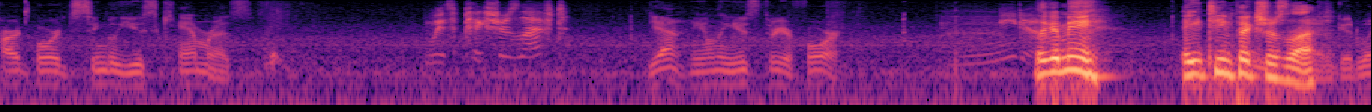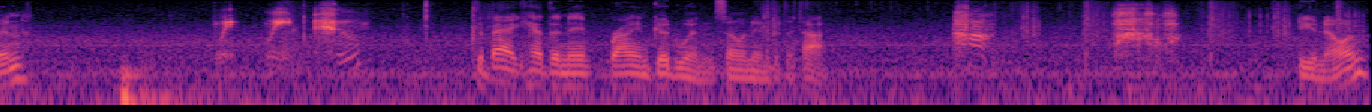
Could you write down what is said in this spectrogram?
cardboard single-use cameras. With pictures left? Yeah, he only used three or four. Neato. Look at me. 18 pictures left. Brian Goodwin. Wait, wait, who? The bag had the name Brian Goodwin sewn into the top. Huh. Wow. Do you know him?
